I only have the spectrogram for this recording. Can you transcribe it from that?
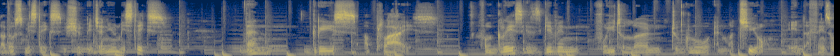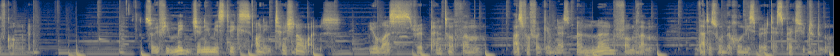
but those mistakes should be genuine mistakes. Then grace applies. For grace is given for you to learn, to grow, and mature in the things of God. So if you make genuine mistakes, unintentional ones, you must repent of them, ask for forgiveness, and learn from them. That is what the Holy Spirit expects you to do.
